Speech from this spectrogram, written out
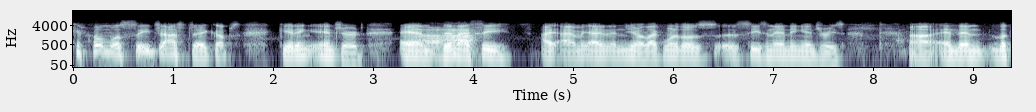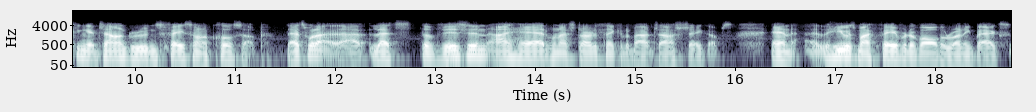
can almost see Josh Jacobs getting injured, and then I Ah. see, I, I mean, and, and, you know, like one of those uh, season-ending injuries, uh, and then looking at Jon Gruden's face on a close-up. That's what I, I. That's the vision I had when I started thinking about Josh Jacobs, and uh, he was my favorite of all the running backs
